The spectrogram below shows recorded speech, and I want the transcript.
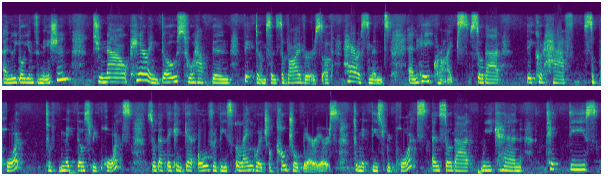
and legal information to now pairing those who have been victims and survivors of harassment and hate crimes so that they could have support to make those reports so that they can get over these language or cultural barriers to make these reports and so that we can take these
